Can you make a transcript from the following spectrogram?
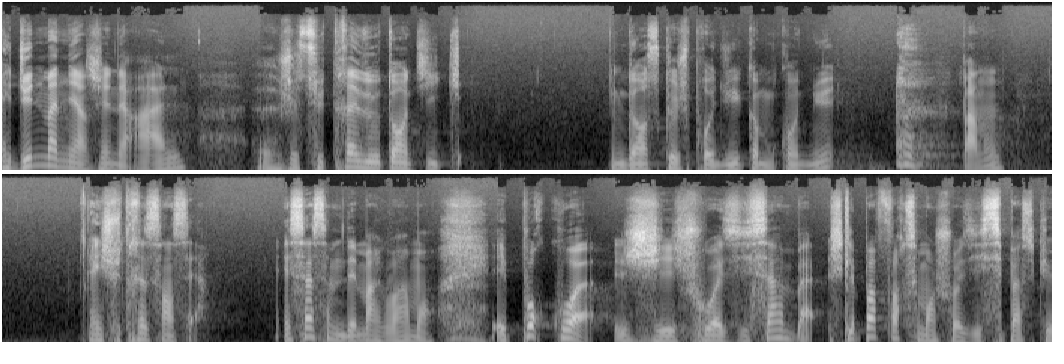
Et d'une manière générale, euh, je suis très authentique dans ce que je produis comme contenu. Pardon. Et je suis très sincère. Et ça, ça me démarque vraiment. Et pourquoi j'ai choisi ça? Bah, Je ne l'ai pas forcément choisi. C'est parce que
